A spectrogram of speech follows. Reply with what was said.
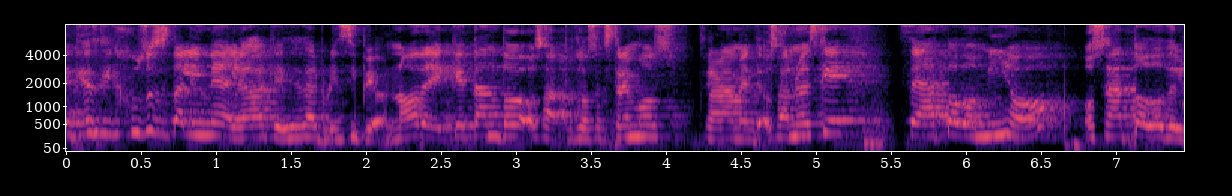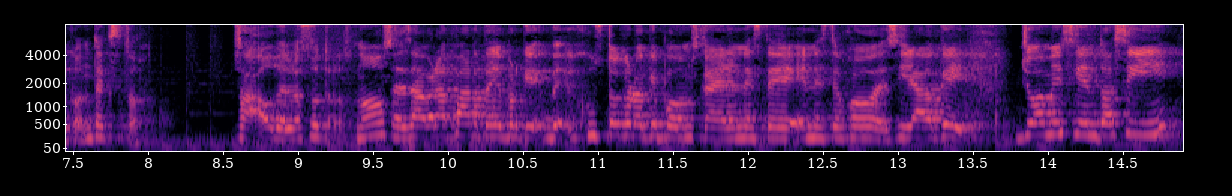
es que justo es esta línea delgada que decías al principio, ¿no? De qué tanto, o sea, pues los extremos, claramente. O sea, no es que sea todo mío, o sea, todo del contexto. O sea, o de los otros, ¿no? O sea, esa habrá parte, porque justo creo que podemos caer en este, en este juego de decir, ah, ok, yo me siento así,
